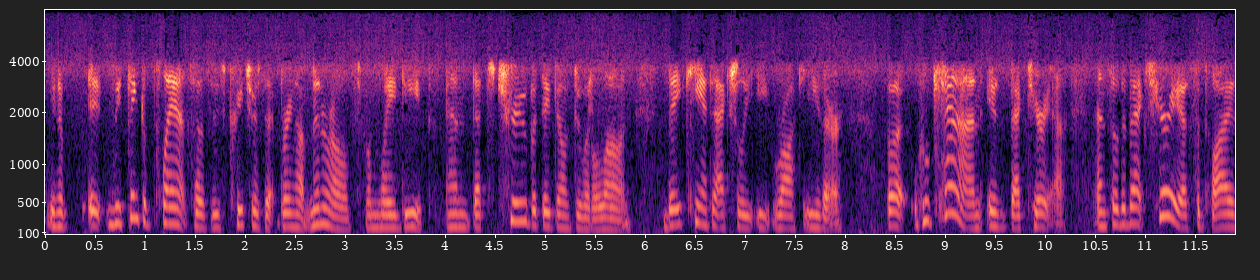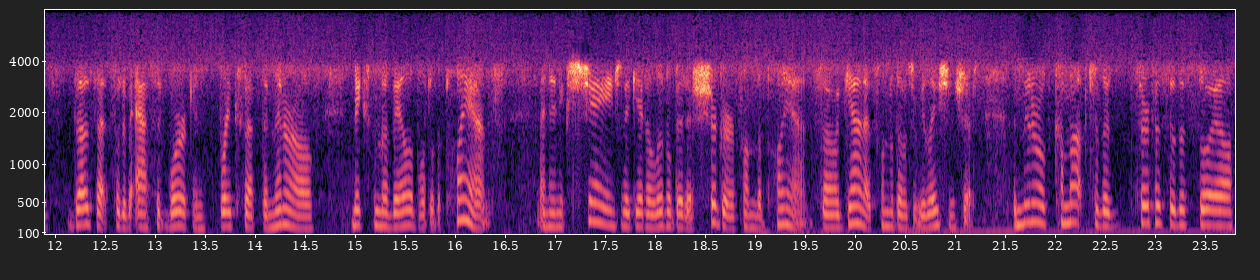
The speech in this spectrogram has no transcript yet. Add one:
You know, it, we think of plants as these creatures that bring up minerals from way deep, and that's true, but they don't do it alone. They can't actually eat rock either. But who can is bacteria. And so the bacteria supplies, does that sort of acid work and breaks up the minerals, makes them available to the plants and in exchange they get a little bit of sugar from the plant. So again, it's one of those relationships. The minerals come up to the surface of the soil,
